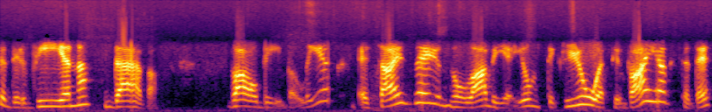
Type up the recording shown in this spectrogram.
kad ir viena deva. Valdība liek, es aizēju, nu labi, ja jums tik ļoti vajag, tad es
